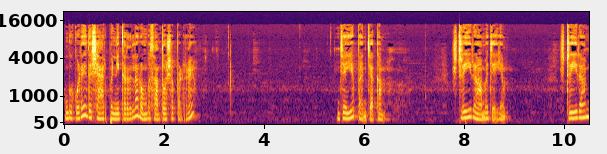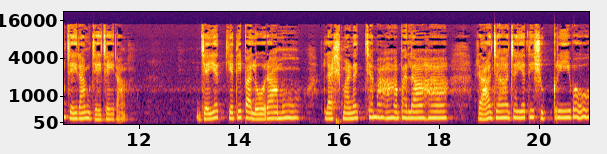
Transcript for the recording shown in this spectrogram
உங்கள் கூட இதை ஷேர் பண்ணிக்கிறதுல ரொம்ப சந்தோஷப்படுறேன். ஜெய பஞ்சகம். ஸ்ரீராம ஜெயம். ஸ்ரீராம் ஜெய்ராம் ஜெய் ஜெய்ராம் ஜெயத்யதி பலோ ராமோ லக்ஷ்மணச்ச மகாபலாः ராஜா ஜெயதி சுக்ரீவோ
